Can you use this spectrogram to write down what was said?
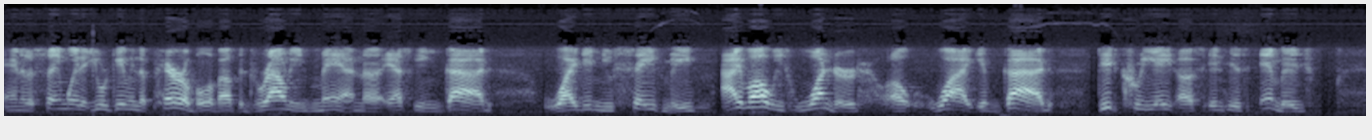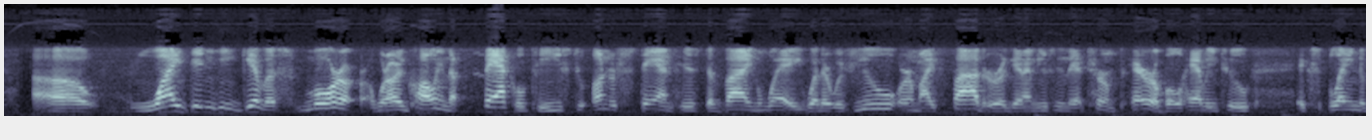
and in the same way that you were giving the parable about the drowning man uh, asking God, Why didn't you save me? I've always wondered uh, why, if God did create us in his image, uh, why didn't he give us more, what I'm calling the faculties to understand his divine way, whether it was you or my father? Again, I'm using that term parable, having to explain to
